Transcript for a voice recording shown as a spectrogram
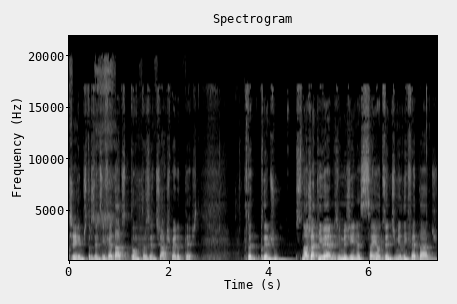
Sim. Temos 300 infectados, estão 300 à espera de teste. Portanto, podemos, se nós já tivermos, imagina, 100 ou 200 mil infectados,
